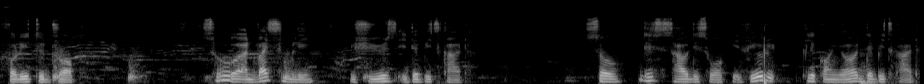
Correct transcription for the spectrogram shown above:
for it to drop. So advisably you should use a debit card so this is how this works. If you click on your debit card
